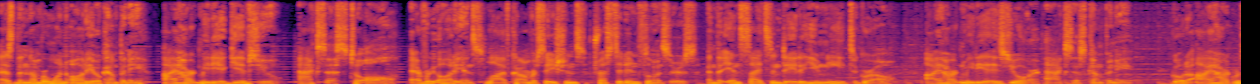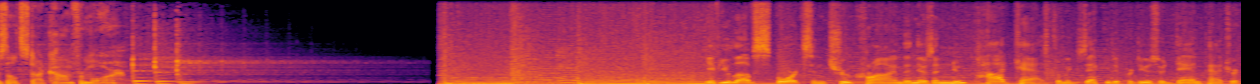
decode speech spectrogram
As the number one audio company, iHeartMedia gives you access to all. Every audience, live conversations, trusted influencers, and the insights and data you need to grow. iHeartMedia is your access company. Go to iHeartResults.com for more. If you love sports and true crime, then there's a new podcast from executive producer Dan Patrick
